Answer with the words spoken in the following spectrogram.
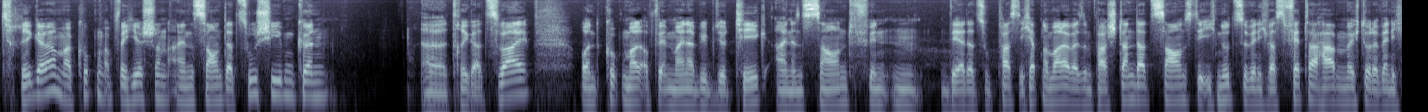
Trigger. Mal gucken, ob wir hier schon einen Sound dazu schieben können. Äh, Trigger 2 und gucken mal, ob wir in meiner Bibliothek einen Sound finden, der dazu passt. Ich habe normalerweise ein paar Standard-Sounds, die ich nutze, wenn ich was fetter haben möchte oder wenn ich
